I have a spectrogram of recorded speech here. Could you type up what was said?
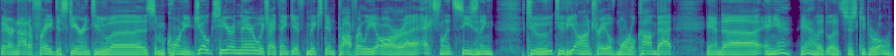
They are not afraid to steer into uh, some corny jokes here and there, which I think, if mixed in properly, are uh, excellent seasoning to to the entree of Mortal Kombat. And uh, and yeah, yeah. Let, let's just keep it rolling.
